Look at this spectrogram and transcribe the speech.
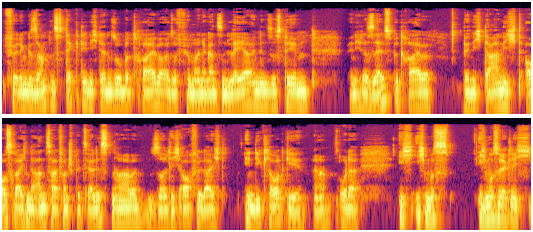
für den gesamten Stack, den ich denn so betreibe, also für meine ganzen Layer in den Systemen, wenn ich das selbst betreibe, wenn ich da nicht ausreichende Anzahl von Spezialisten habe, sollte ich auch vielleicht in die Cloud gehen. Ja? Oder ich, ich muss ich muss wirklich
